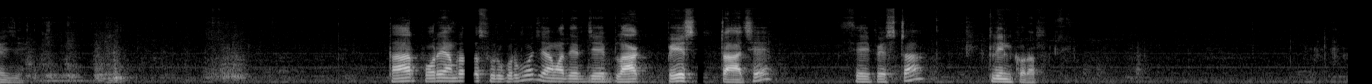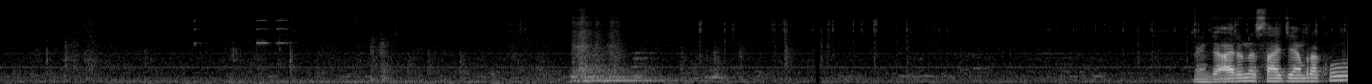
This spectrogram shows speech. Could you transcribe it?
এই যে। তারপরে আমরা শুরু করব যে আমাদের যে ব্ল্যাক পেস্টটা আছে, সেই পেস্টটা ক্লিন করার। যে আয়রনের সাহায্যে আমরা খুব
